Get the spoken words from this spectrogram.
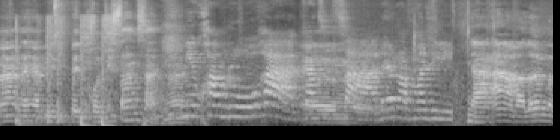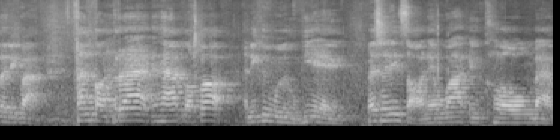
มากนะครับเป็นเป็นคนที่สร้างสรรค์มาก มีความรู้ค่ะ การศึกษาได้รับมาดี นะอ่ามาเริ่มกันเลยดีกว่า ขั้นตอนแรกนะครับ แล้วก็อันนี้คือมือของพี่เอง แล้วใช้ดินสอเนี่ยวาดเป็นโครงแบบ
